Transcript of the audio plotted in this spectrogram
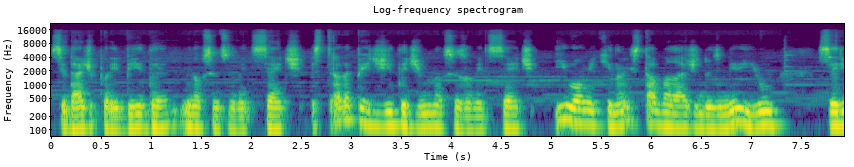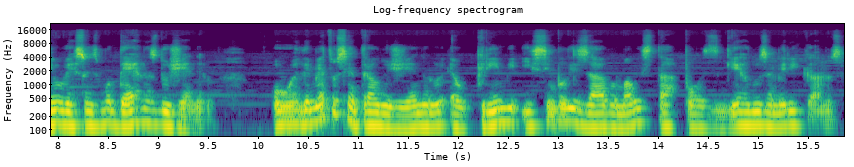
Cidade Proibida, 1997, Estrada Perdida, de 1997 e O Homem que Não Estava Lá, de 2001, seriam versões modernas do gênero. O elemento central do gênero é o crime e simbolizava o mal-estar pós-guerra dos americanos.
